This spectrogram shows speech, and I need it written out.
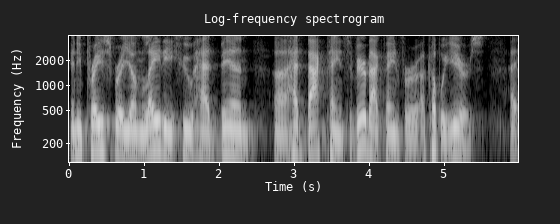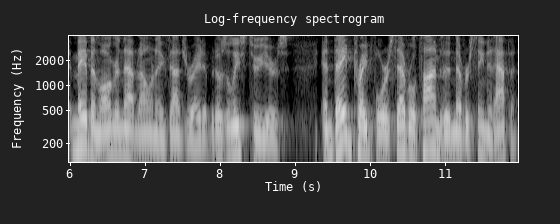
and he prays for a young lady who had been uh, had back pain, severe back pain for a couple years. It may have been longer than that, but I don't want to exaggerate it, but it was at least two years. And they'd prayed for her several times, they'd never seen it happen.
